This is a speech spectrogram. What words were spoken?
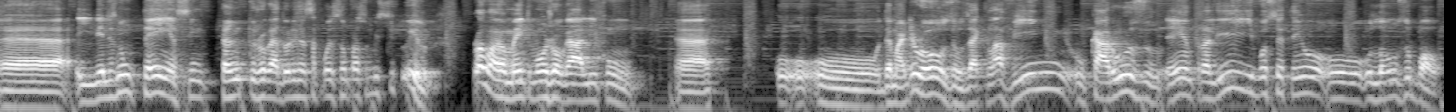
É, e eles não têm assim tantos jogadores nessa posição para substituí-lo. Provavelmente vão jogar ali com é, o, o DeMar DeRozan, o Zach Lavine, o Caruso entra ali e você tem o, o, o Lonzo Ball.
